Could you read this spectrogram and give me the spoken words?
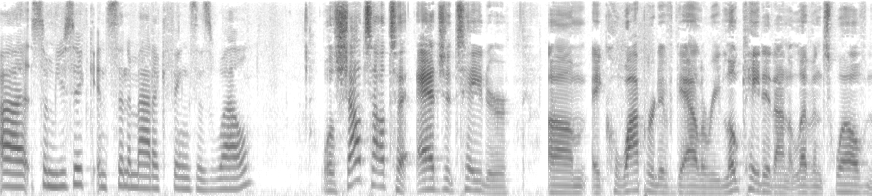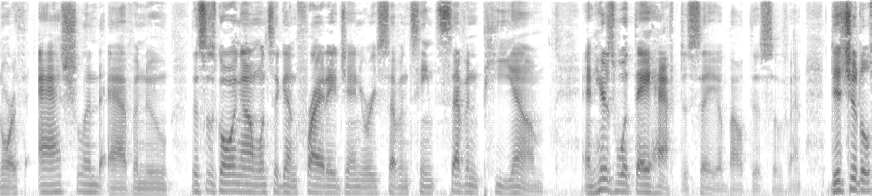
uh, some music and cinematic things as well. Well, shouts out to Agitator, um, a cooperative gallery located on 1112 North Ashland Avenue. This is going on once again Friday, January 17th, 7 p.m. And here's what they have to say about this event. Digital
